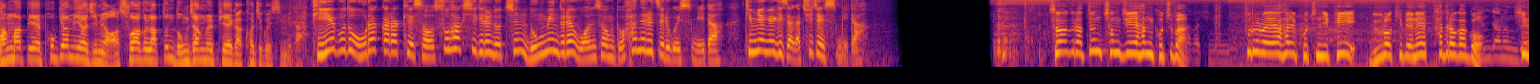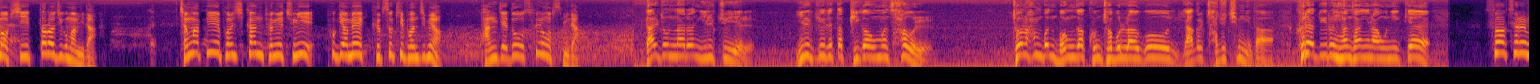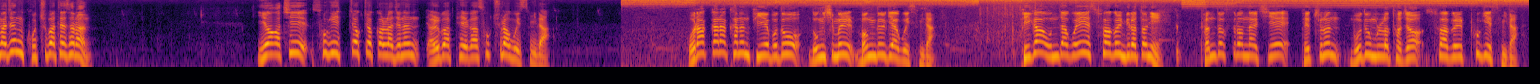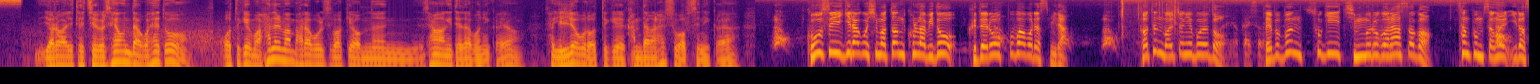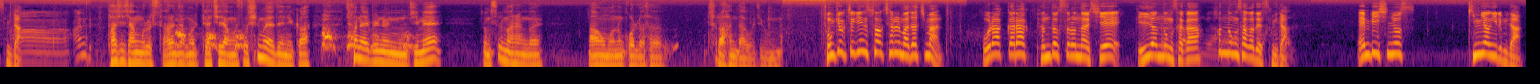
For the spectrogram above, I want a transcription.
장맛비에 폭염이 이어지며 수확을 앞둔 농작물 피해가 커지고 있습니다. 비 예보도 오락가락해서 수확 시기를 놓친 농민들의 원성도 하늘을 찌르고 있습니다. 김영일 기자가 취재했습니다. 수확을 앞둔 청주의 한 고추밭. 푸르러야 할 고추잎이 누렇게 변해 타들어가고 힘없이 떨어지고 맙니다. 장맛비에 번식한 병해충이 폭염에 급속히 번지며 방제도 소용없습니다. 날 좋은 날은 일주일, 일주일 있다 비가 오면 사흘. 저는 한번 뭔가 곤쳐보려고 약을 자주 칩니다. 그래도 이런 현상이 나오니까 수확철을 맞은 고추밭에서는 이와 같이 속이 쩍쩍 걸러지는 열과 피해가 속출하고 있습니다. 오락가락하는 비 예보도 농심을 멍들게 하고 있습니다. 비가 온다고 해 수확을 미뤘더니 변덕스런 날씨에 배추는 모두 물러터져 수확을 포기했습니다. 여러 가지 대책을 세운다고 해도 어떻게 뭐 하늘만 바라볼 수밖에 없는 상황이 되다 보니까요. 인력을 어떻게 감당을 할 수가 없으니까요. 고수익이라고 심었던 콜라비도 그대로 뽑아버렸습니다. 겉은 멀쩡해 보여도 대부분 속이 짓무르거나 썩어 상품성을 잃었습니다. 다시 작물을 다른 작물 대체 작물 또 심어야 되니까 천에 비는 짐에 좀 쓸만한 걸 나오면은 골라서 출하한다고 지금. 본격적인 수확철을 맞았지만 오락가락 변덕스러운 날씨에 1년 농사가 헛농사가 됐습니다. MBC 뉴스 김영일입니다.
